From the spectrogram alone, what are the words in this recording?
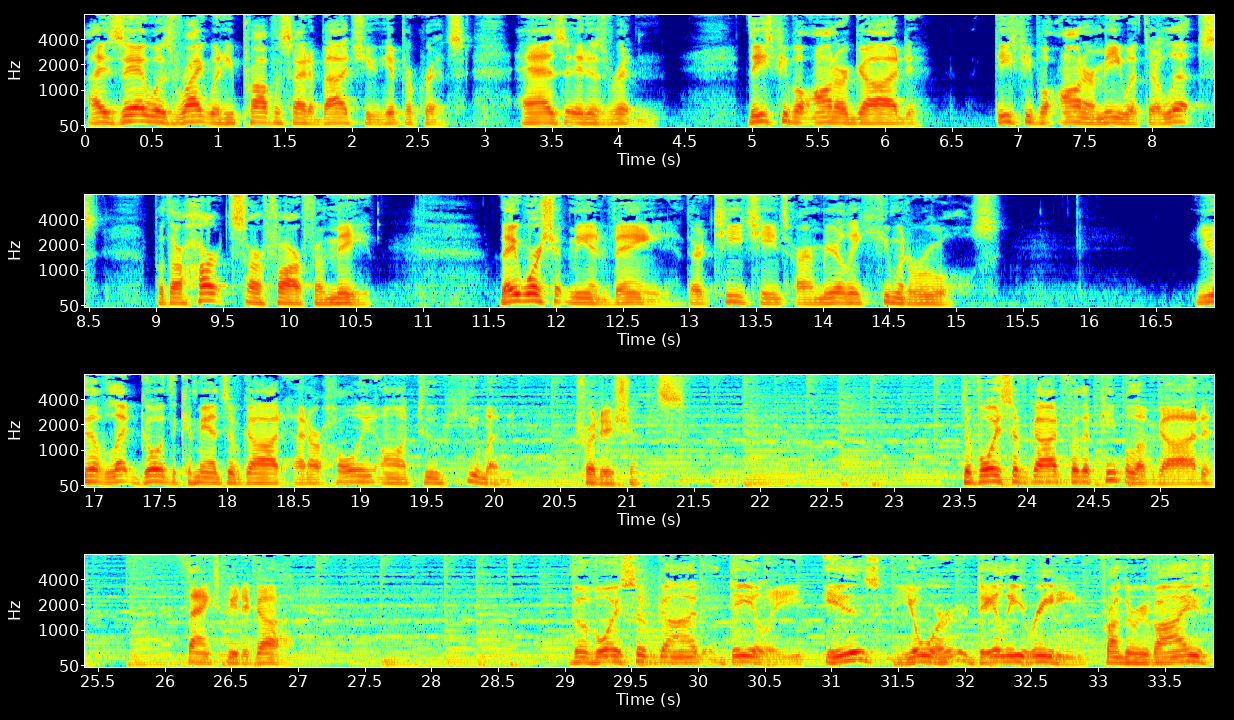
Isaiah was right when he prophesied about you, hypocrites, as it is written. These people honor God, these people honor me with their lips, but their hearts are far from me. They worship me in vain. Their teachings are merely human rules. You have let go of the commands of God and are holding on to human traditions. The voice of God for the people of God. Thanks be to God. The Voice of God Daily is your daily reading from the Revised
